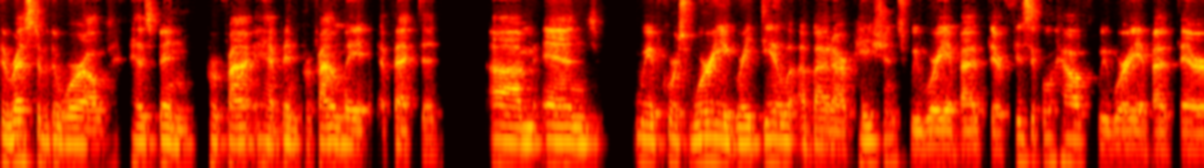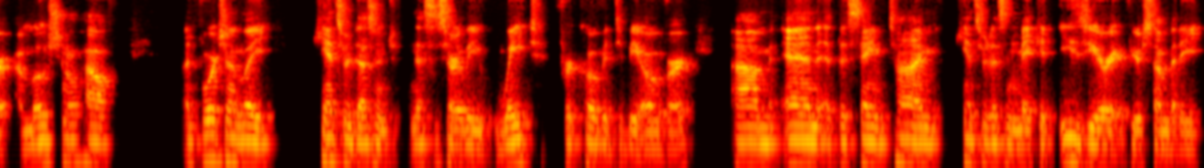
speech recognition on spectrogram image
the rest of the world, has been profound, have been profoundly affected. Um, and we, of course, worry a great deal about our patients. We worry about their physical health. We worry about their emotional health unfortunately, cancer doesn't necessarily wait for COVID to be over. Um, and at the same time, cancer doesn't make it easier if you're somebody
